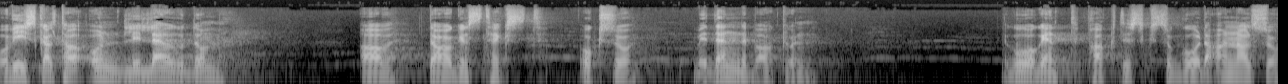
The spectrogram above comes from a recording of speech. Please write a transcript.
Og vi skal ta åndelig lærdom av dagens tekst, også med denne bakgrunnen. Det går rent praktisk så går det an altså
